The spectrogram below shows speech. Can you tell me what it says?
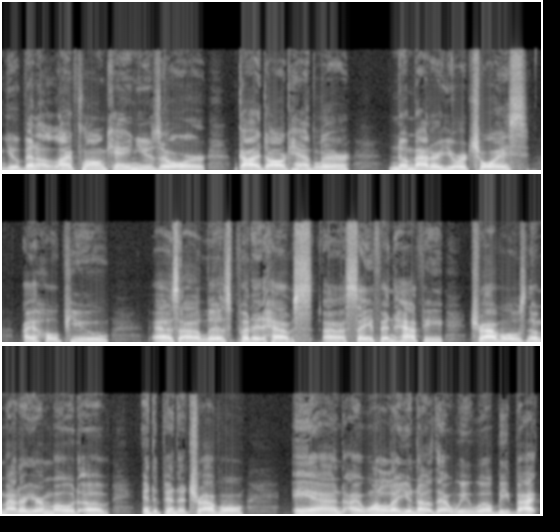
you've been a lifelong cane user or guide dog handler, no matter your choice. I hope you, as uh, Liz put it, have uh, safe and happy travels, no matter your mode of independent travel. And I want to let you know that we will be back.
